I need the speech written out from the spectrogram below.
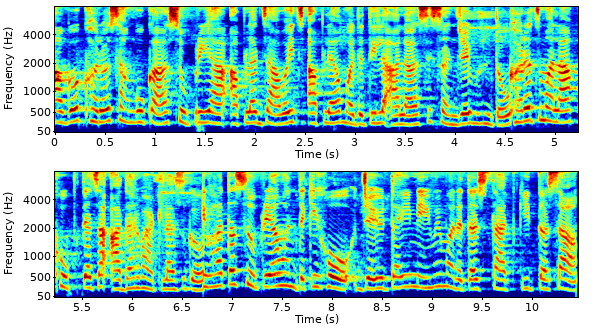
अगं खरं सांगू का सुप्रिया? आपला जावईच आपल्या मदतीला आला असे संजय म्हणतो. खरंच मला खूप त्याचा आधार वाटलास ग. तेव्हा तर सुप्रिया म्हणते की हो जयुताई नेहमी म्हणत असतात की तसा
